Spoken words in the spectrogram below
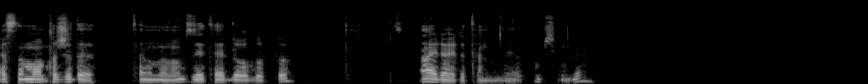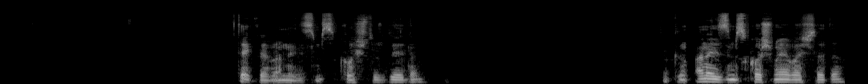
aslında montajı da tanımlamamız yeterli olurdu. Ayrı ayrı tanımlayalım şimdi. Tekrar analizimizi koştur diyelim. Bakın analizimiz koşmaya başladı.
